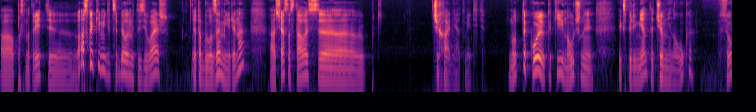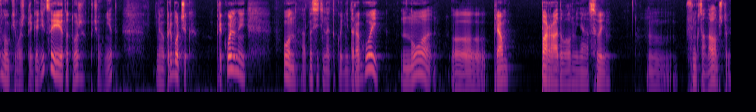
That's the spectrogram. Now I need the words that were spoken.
э, посмотреть, э, а с какими децибелами ты зеваешь. Это было замерено, а сейчас осталось э, чихание отметить. Ну, такое, такие научные эксперименты, чем не наука. Все в науке может пригодиться, и это тоже, почему нет. Э, приборчик прикольный. Он относительно такой недорогой, но э, прям порадовал меня своим э, функционалом, что ли,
